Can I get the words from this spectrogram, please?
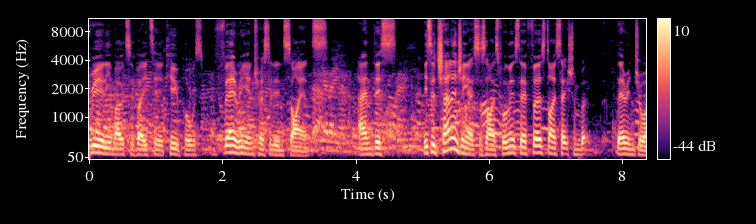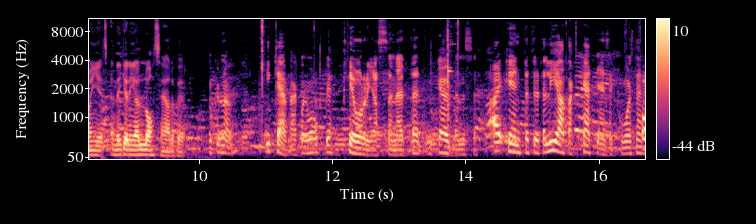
Really motivated pupils, very interested in science. And this is a challenging exercise for them. It's their first dissection, but they're enjoying it and they're getting a lot out of it. Kyllä ikävää, kun ei voi oppia teoriassa näitä täytyy käytännössä kenttätyötä liata käteensä, kun voisi nähdä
